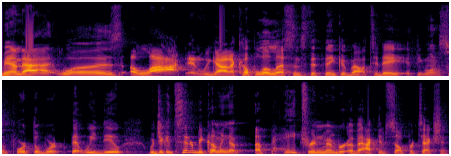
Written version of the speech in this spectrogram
Man, that was a lot, and we got a couple of lessons to think about today. If you want to support the work that we do, would you consider becoming a, a patron member of Active Self Protection?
